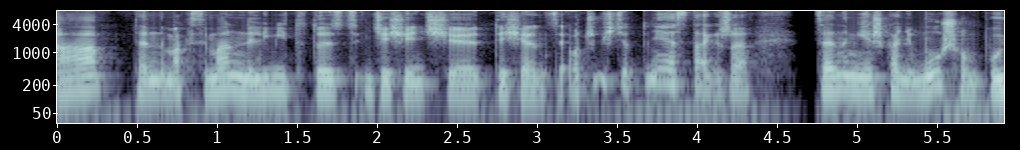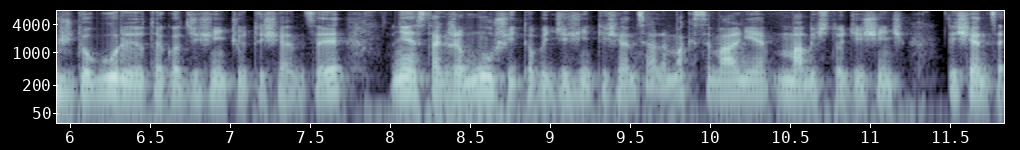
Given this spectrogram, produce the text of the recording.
a ten maksymalny limit to jest 10 tysięcy. Oczywiście to nie jest tak, że ceny mieszkań muszą pójść do góry do tego 10 tysięcy. To nie jest tak, że musi to być 10 tysięcy, ale maksymalnie ma być to 10 tysięcy.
